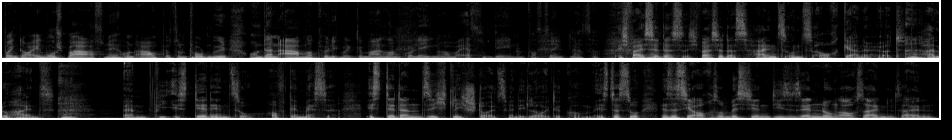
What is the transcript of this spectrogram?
bringt auch irgendwo Spaß, ne? Und abends bist du todmüde. Und dann abends natürlich mit gemeinsamen Kollegen um Essen gehen und was trinken. Also. Ich weiß ja, ja dass, ich weiß ja, dass Heinz uns auch gerne hört. Ah. Hallo Heinz. Ah. Ähm, wie ist der denn so auf der Messe? Ist der dann sichtlich stolz, wenn die Leute kommen? Ist das so? Es ist ja auch so ein bisschen diese Sendung, auch sein, sein,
